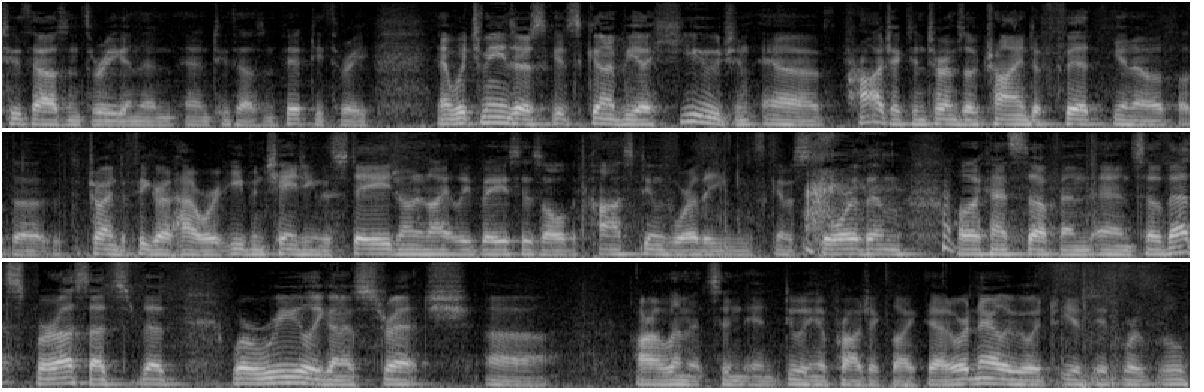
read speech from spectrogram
2003, and then and 2053, and which means it's going to be a huge uh, project in terms of trying to fit you know the trying to figure out how we're even changing the stage on a nightly basis, all the costumes, where they going to store them, all that kind of stuff, and and so that's for us that's that we're really going to stretch. Uh, our limits in, in doing a project like that. Ordinarily, we would it, it, we're, we'll,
